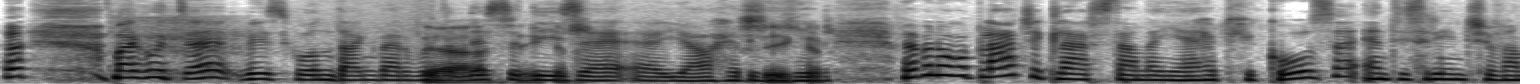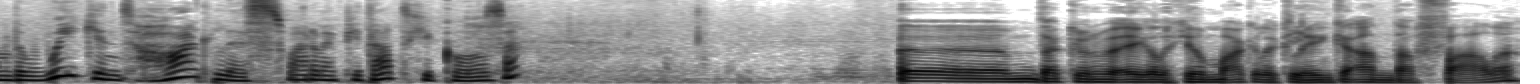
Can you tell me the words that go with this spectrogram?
maar goed, hè, wees gewoon dankbaar voor de lessen die zij uh, jou hebben gegeven. We hebben nog een plaatje klaarstaan dat jij hebt gekozen. En het is er eentje van The Weekend Heartless. Waarom heb je dat gekozen? Um, dat kunnen we eigenlijk heel makkelijk linken aan dat falen.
